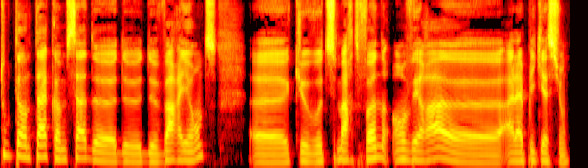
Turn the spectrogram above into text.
tout un tas comme ça de, de- de variantes euh, que votre smartphone enverra euh, à l'application.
